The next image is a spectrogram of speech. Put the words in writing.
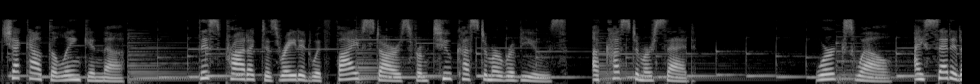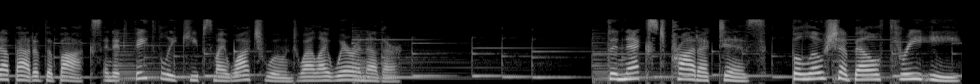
Check out the link in the. This product is rated with 5 stars from 2 customer reviews. A customer said, Works well. I set it up out of the box and it faithfully keeps my watch wound while I wear another. The next product is Belocia Bel 3E.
